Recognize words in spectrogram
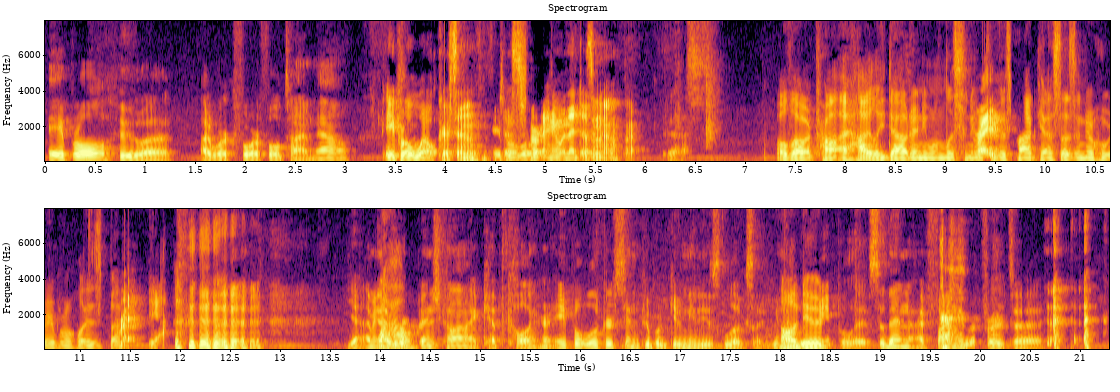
April, who uh, I work for full time now. April Wilkerson, April just Wilkerson. for anyone that doesn't know. Yes. Although I, pro- I highly doubt anyone listening right. to this podcast doesn't know who April is, but right. yeah. yeah, I mean, wow. at WorkbenchCon, I kept calling her April Wilkerson. People were giving me these looks like, we know oh, dude. April is. So then I finally referred to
